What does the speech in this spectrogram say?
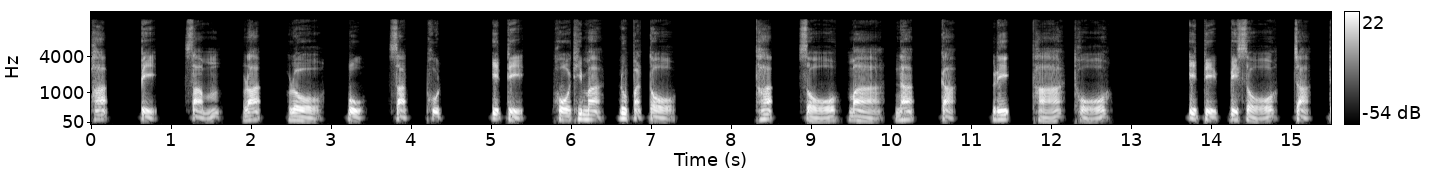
พระปิสัมระโร ปุ สัตพุทธอิติ โพธิมะนุปตโตทะโสมานะกะ ริถาโถ อิติปิโสจะเต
